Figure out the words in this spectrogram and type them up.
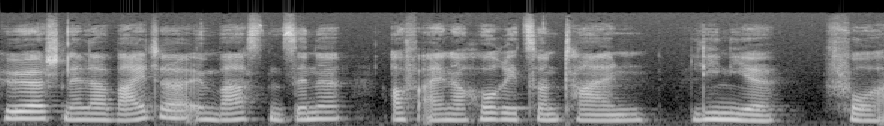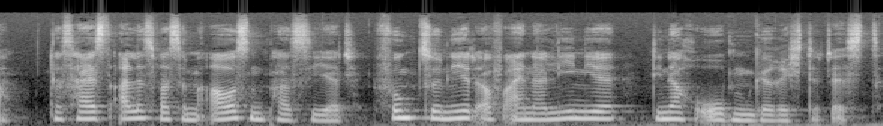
höher, schneller, weiter im wahrsten Sinne auf einer horizontalen Linie vor. Das heißt, alles, was im Außen passiert, funktioniert auf einer Linie, die nach oben gerichtet ist.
